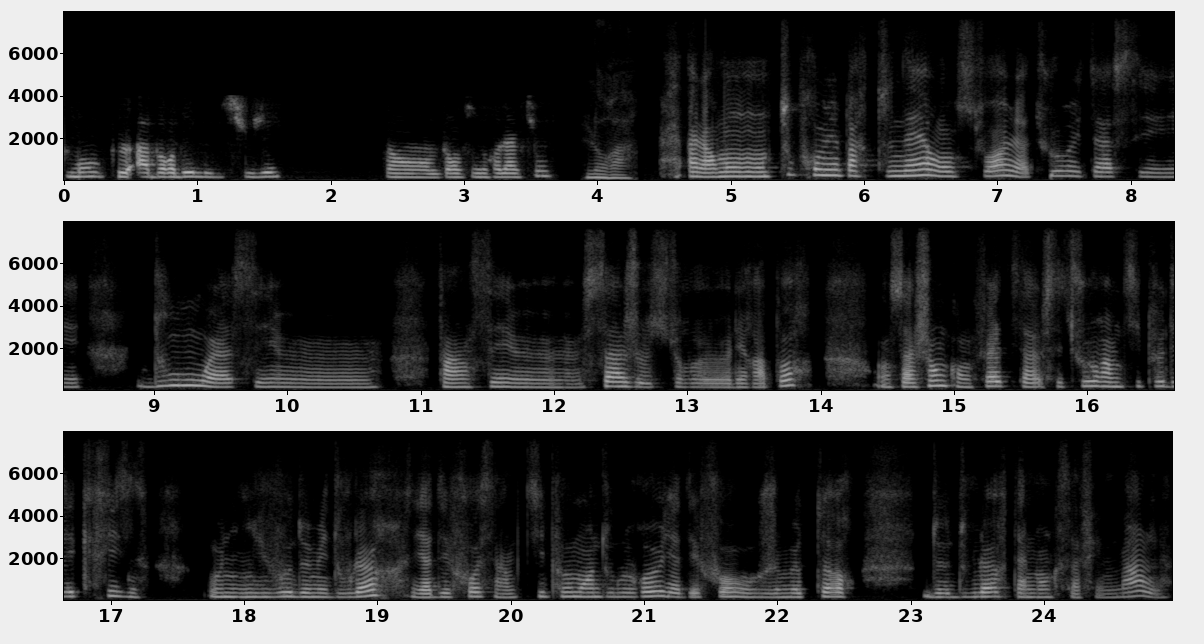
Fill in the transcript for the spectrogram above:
comment on peut aborder le sujet dans, dans une relation. Laura. Alors mon tout premier partenaire en soi, il a toujours été assez doux, assez, euh, enfin, c'est euh, sage sur euh, les rapports, en sachant qu'en fait, c'est toujours un petit peu des crises au niveau de mes douleurs. Il y a des fois, c'est un petit peu moins douloureux. Il y a des fois où je me tords de douleur tellement que ça fait mal.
